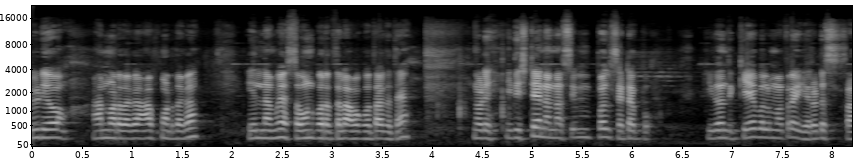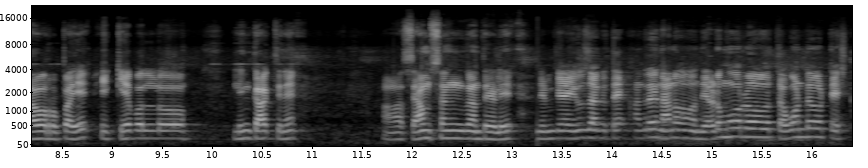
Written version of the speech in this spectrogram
ವೀಡಿಯೋ ಆನ್ ಮಾಡಿದಾಗ ಆಫ್ ಮಾಡಿದಾಗ ಇಲ್ಲಿ ನಮಗೆ ಸೌಂಡ್ ಬರುತ್ತಲ್ಲ, ಅವಾಗ ಗೊತ್ತಾಗುತ್ತೆ. ನೋಡಿ, ಇದಿಷ್ಟೇ ನನ್ನ ಸಿಂಪಲ್ ಸೆಟಪ್ಪು. ಇದೊಂದು ಕೇಬಲ್ ಮಾತ್ರ ಎರಡು ಸಾವಿರ ರೂಪಾಯಿ. ಈ ಕೇಬಲ್ಲು ಲಿಂಕ್ ಹಾಕ್ತೀನಿ. ಸ್ಯಾಮ್ಸಂಗ್ ಅಂತ ಹೇಳಿ. ನಿಮಗೆ ಯೂಸ್ ಆಗುತ್ತೆ. ಅಂದರೆ ನಾನು ಒಂದು ಎರಡು ಮೂರು ತೊಗೊಂಡು ಟೆಸ್ಟ್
